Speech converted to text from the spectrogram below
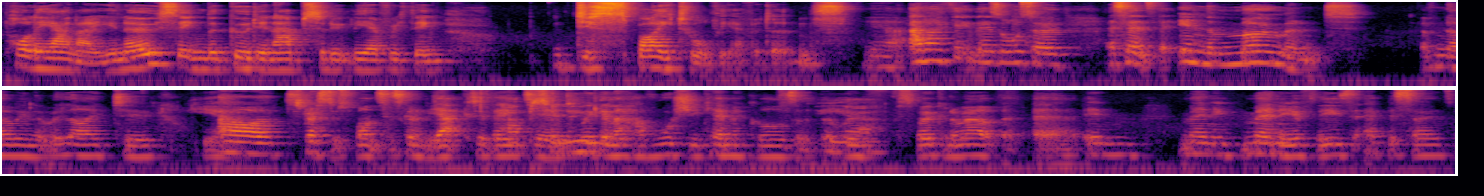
Pollyanna, you know, seeing the good in absolutely everything despite all the evidence. Yeah, and I think there's also a sense that in the moment of knowing that we're lied to, Yeah. our stress response is going to be activated. Absolutely. We're going to have whooshy chemicals that, that Yeah. we've spoken about uh, in many, many of these episodes.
